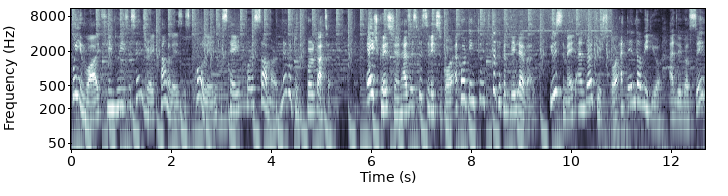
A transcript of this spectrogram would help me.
who invites him to his eccentric family's sprawling estate for a summer never to be forgotten. Each question has a specific score according to its difficulty level. You estimate and write your score at the end of video and we will see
